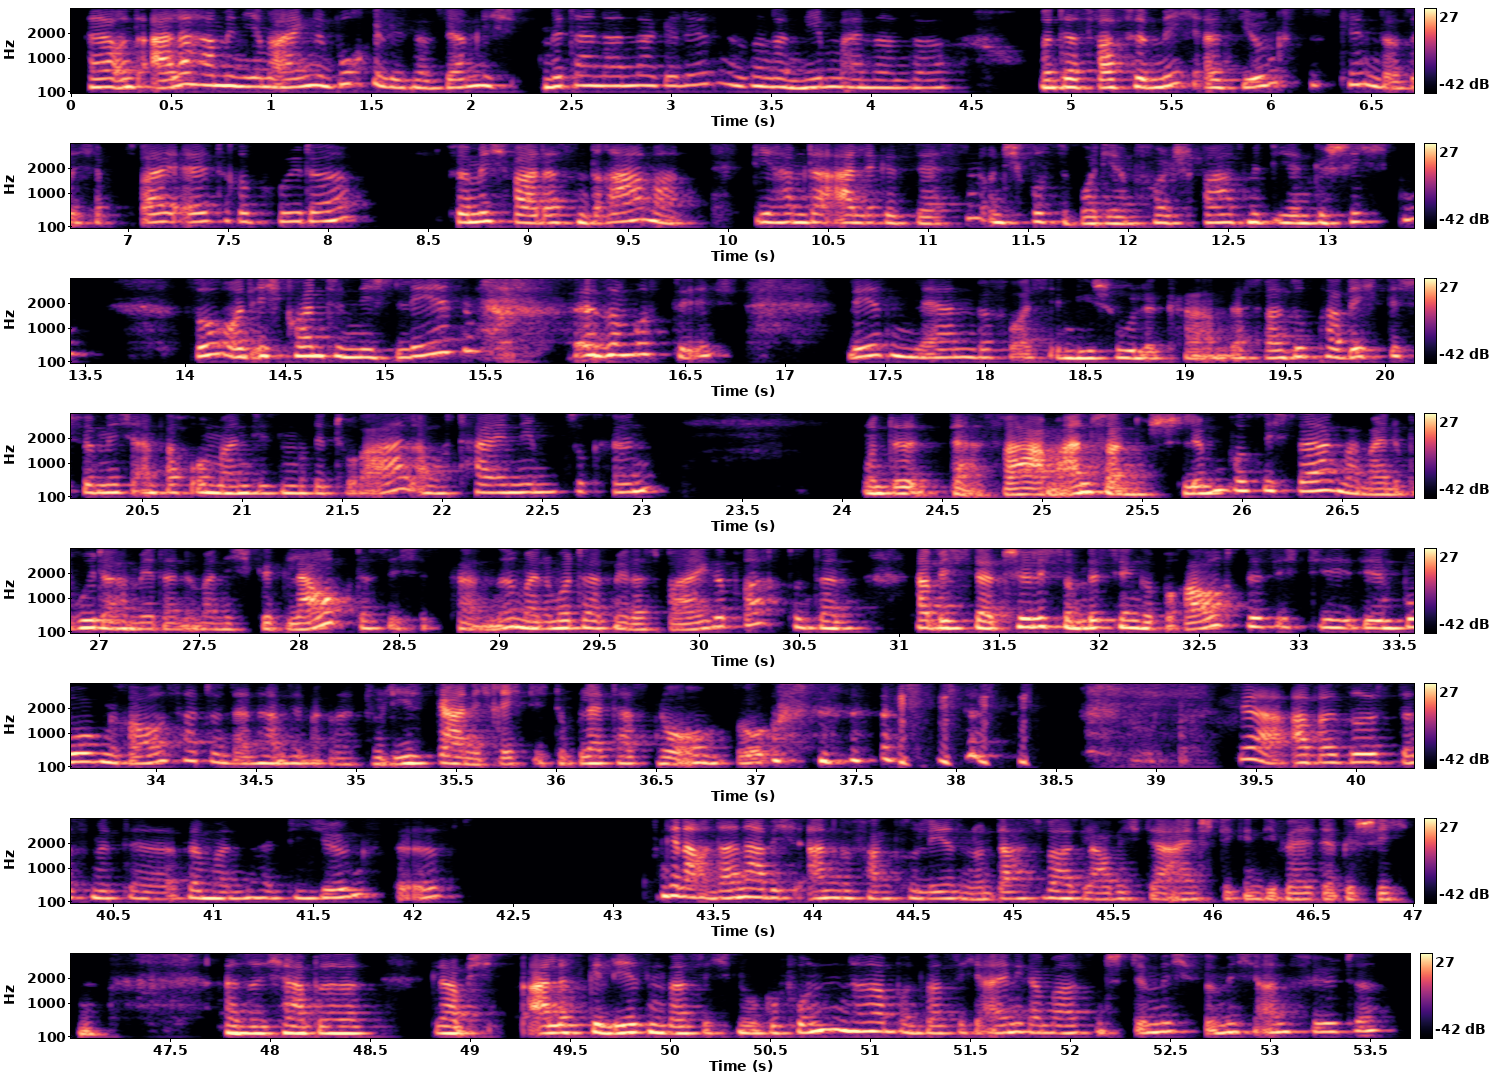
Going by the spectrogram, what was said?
Äh, und alle haben in ihrem eigenen Buch gelesen. Also wir haben nicht miteinander gelesen, sondern nebeneinander. Und das war für mich als jüngstes Kind, also ich habe zwei ältere Brüder, für mich war das ein Drama. Die haben da alle gesessen und ich wusste, boah, die haben voll Spaß mit ihren Geschichten. So, und ich konnte nicht lesen, also musste ich lesen lernen, bevor ich in die Schule kam. Das war super wichtig für mich, einfach um an diesem Ritual auch teilnehmen zu können. Und äh, das war am Anfang noch schlimm, muss ich sagen, weil meine Brüder haben mir dann immer nicht geglaubt, dass ich es kann. Ne? Meine Mutter hat mir das beigebracht und dann habe ich natürlich so ein bisschen gebraucht, bis ich die, den Bogen raus hatte. Und dann haben sie immer gesagt, du liest gar nicht richtig, du blätterst nur um. So. ja, aber so ist das mit der, wenn man halt die Jüngste ist. Genau, und dann habe ich angefangen zu lesen und das war, glaube ich, der Einstieg in die Welt der Geschichten. Also ich habe, glaube ich, alles gelesen, was ich nur gefunden habe und was sich einigermaßen stimmig für mich anfühlte.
